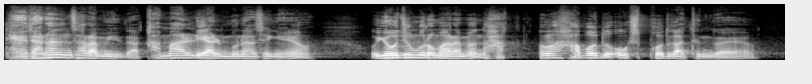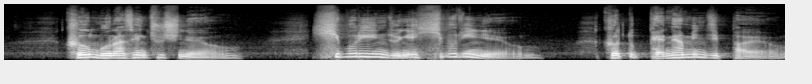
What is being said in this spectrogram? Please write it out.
대단한 사람입니다. 가말리알 문화생이에요. 요즘으로 말하면 하, 어, 하버드, 옥스포드 같은 거예요. 그 문화생 출신이에요. 히브리인 중에 히브리인이에요. 그것도 베냐민 지파예요.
